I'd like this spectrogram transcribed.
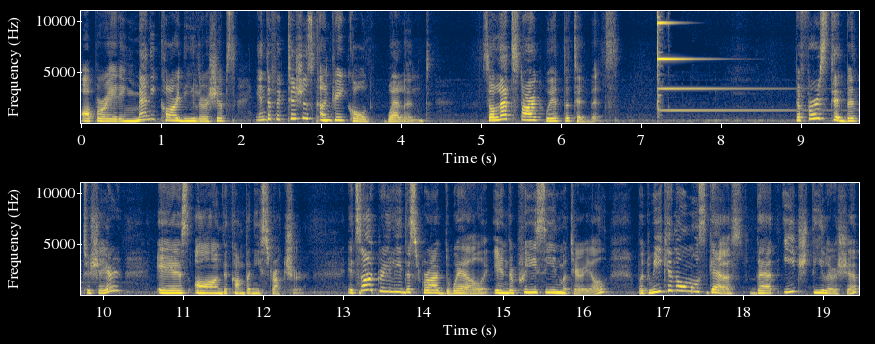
operating many car dealerships in the fictitious country called Welland. So let's start with the tidbits. The first tidbit to share is on the company structure. It's not really described well in the pre seen material, but we can almost guess that each dealership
